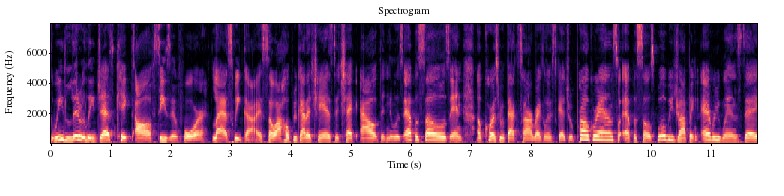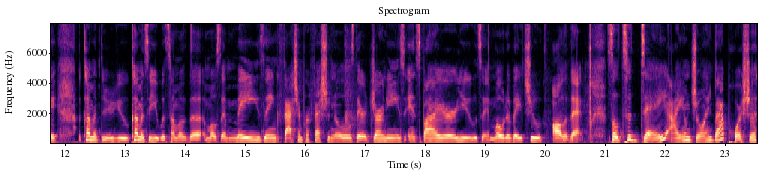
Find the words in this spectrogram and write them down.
we literally just kicked off season 4 last week, guys. So I hope you got a chance to check out the newest episodes and of course we're back to our regular scheduled program. So episodes will be dropping every Wednesday coming through you coming to you with some of the most amazing fashion professionals, their journeys inspire you to motivate you, all of that. So today I am joined by Portia.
